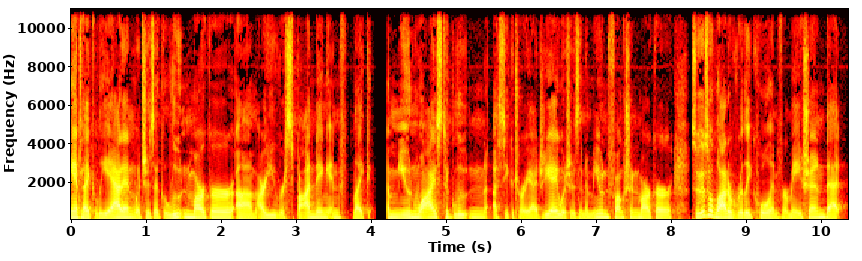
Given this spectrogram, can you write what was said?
anti-gliadin, which is a gluten marker. Um, are you responding in like immune wise to gluten? A secretory IgA, which is an immune function marker. So there's a lot of really cool information that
